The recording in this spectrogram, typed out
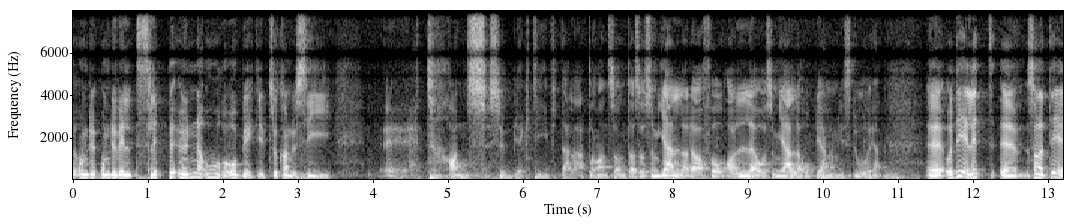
Om du, om du vil slippe unna ordet objektivt, så kan du si uh, transsubjektivt eller et eller annet sånt. Altså, som gjelder da for alle, og som gjelder opp gjennom historien. Uh, og det er litt eh, sånn at det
